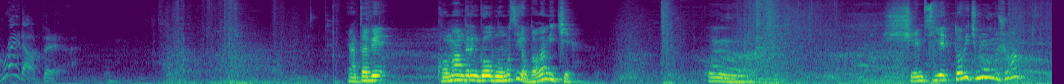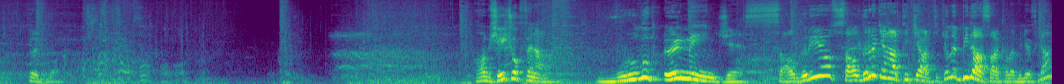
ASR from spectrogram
great out there. Yani tabi Commander'ın golden olması iyi oldu. Adam 2. Oo. Şemsiyetoviç mi oldu şu an? Öldü bu adam. Abi şey çok fena. Vurulup ölmeyince saldırıyor. Saldırırken artı 2 artı 2 oluyor. Bir daha sağ kalabiliyor filan.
